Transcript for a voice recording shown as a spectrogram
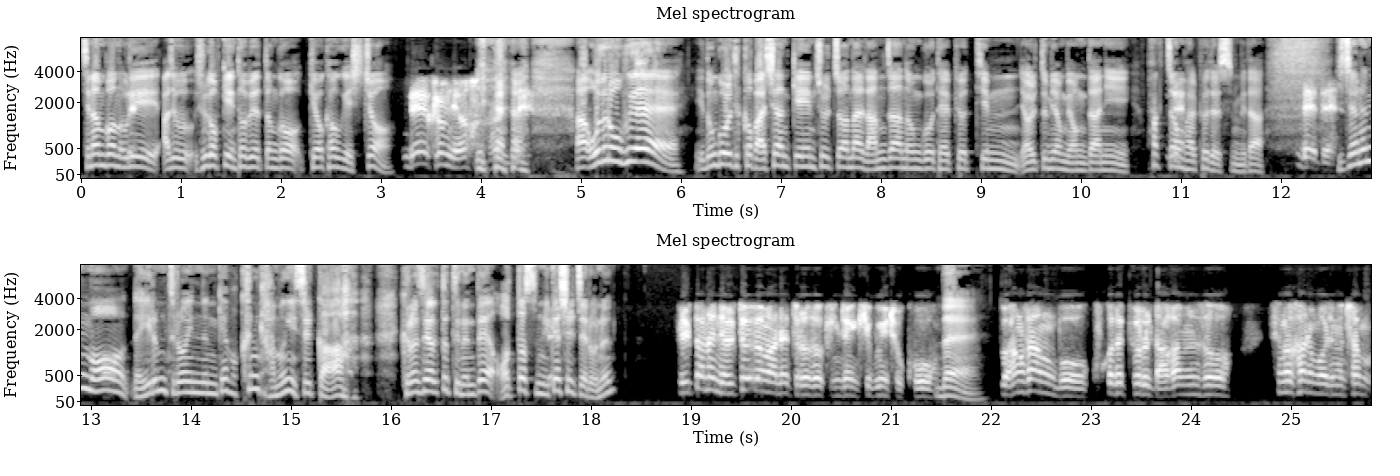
지난번 우리 네. 아주 즐겁게 인터뷰했던 거 기억하고 계시죠? 네, 그럼요. 네. 아, 오늘 오후에 이 농구 월드컵 아시안 게임 출전할 남자 농구 대표팀 12명 명단이 확정 네. 발표됐습니다. 네, 네. 이제는 뭐 내 이름 들어 있는 게 뭐 큰 감흥이 있을까? 그런 생각도 드는데 어떻습니까, 네. 실제로는? 일단은 12명 안에 들어서 굉장히 기분이 좋고. 네. 또 항상 뭐 국가대표를 나가면서 생각하는 거지만 참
